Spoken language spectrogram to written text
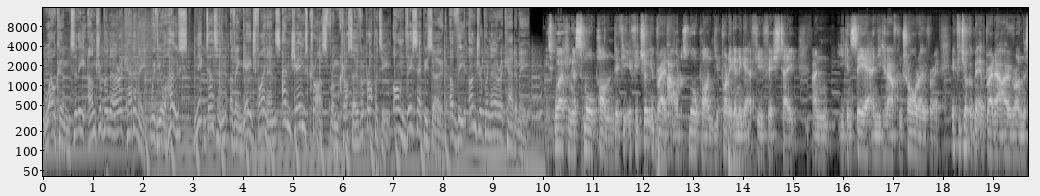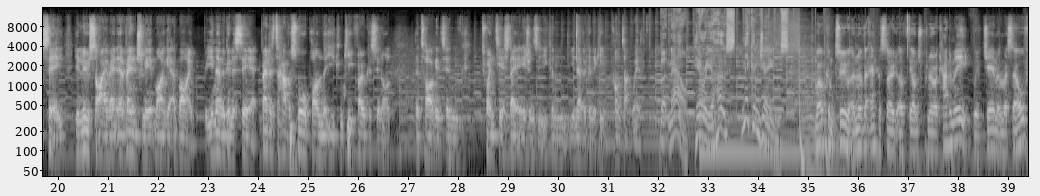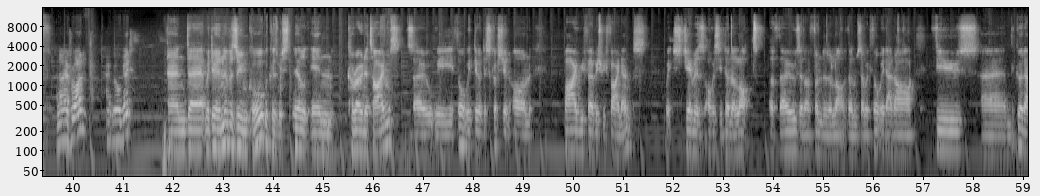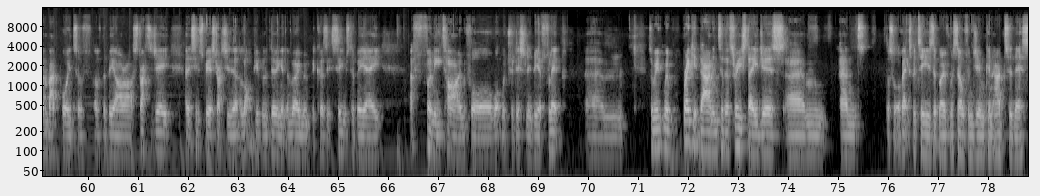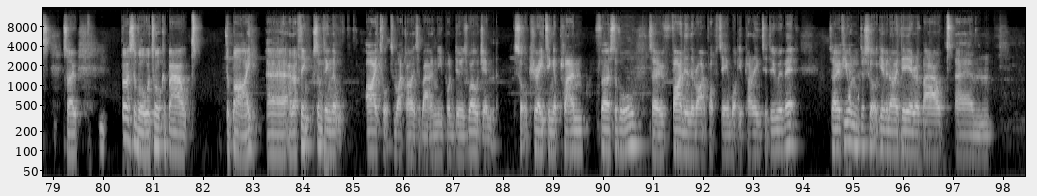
Welcome to the Entrepreneur Academy with your hosts, Nick Dutton of Engage Finance and James Cross from Crossover Property. On this episode of the Entrepreneur Academy, it's working a small pond. If you if you chuck your bread out on a small pond, you're probably going to get a few fish take, and you can see it and you can have control over it. If you chuck a bit of bread out over on the sea, you lose sight of it, and eventually it might get a bite, but you're never going to see it. Better to have a small pond that you can keep focusing on than targeting 20 estate agents that you can you're never going to keep contact with. But now, here are your hosts, Nick and James. Welcome to another episode of the Entrepreneur Academy with Jim and myself. Hello, everyone. Hope we're all good. And uh, we're doing another Zoom call because we're still in Corona times. So we thought we'd do a discussion on buy, refurbish, refinance, which Jim has obviously done a lot of those and I've funded a lot of them. So we thought we'd add our views, um, the good and bad points of, of the BRR strategy. And it seems to be a strategy that a lot of people are doing at the moment because it seems to be a, a funny time for what would traditionally be a flip. Um, so we, we break it down into the three stages um, and the sort of expertise that both myself and Jim can add to this. So, first of all, we'll talk about the buy. Uh, and I think something that I talk to my clients about, and you probably do as well, Jim. Sort of creating a plan first of all. So finding the right property and what you're planning to do with it. So if you want to just sort of give an idea about, um,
